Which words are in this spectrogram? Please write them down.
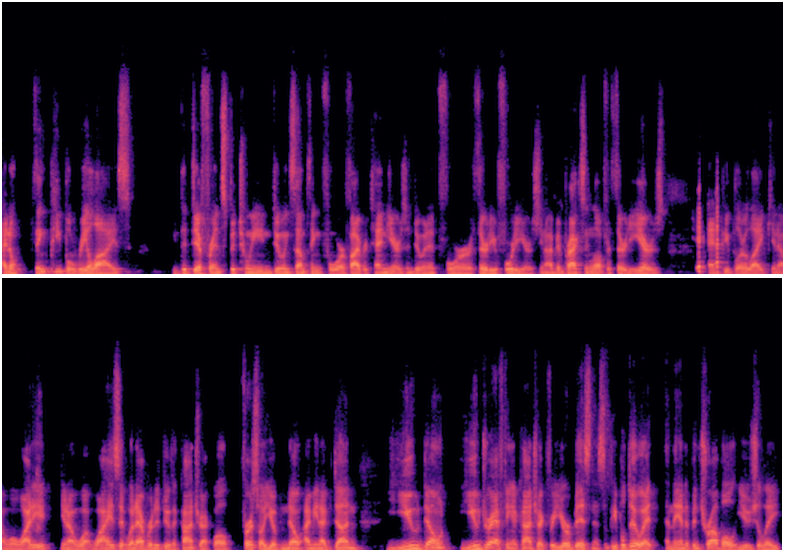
I don't think people realize the difference between doing something for five or 10 years and doing it for 30 or 40 years. You know, I've been practicing law for 30 years and people are like, you know, well, why do you, you know, what, why is it whatever to do the contract? Well, first of all, you have no, I mean, I've done, you don't, you drafting a contract for your business and people do it and they end up in trouble usually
